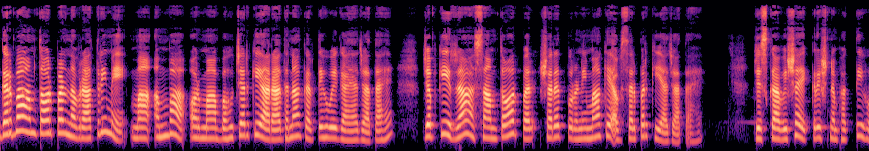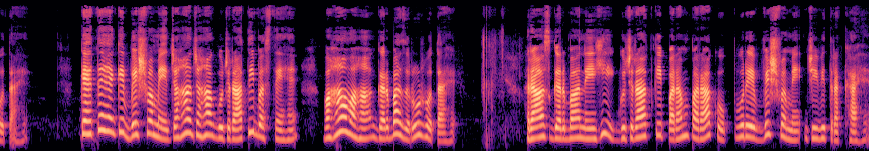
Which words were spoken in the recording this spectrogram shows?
गरबा आमतौर पर नवरात्रि में माँ अम्बा और माँ बहुचर की आराधना करते हुए गाया जाता है, जबकि रास आमतौर पर शरद पूर्णिमा के अवसर पर किया जाता है। जिसका विषय कृष्ण भक्ति होता है। कहते हैं कि विश्व में जहाँ जहाँ गुजराती बसते हैं वहाँ वहाँ गरबा ज़रूर होता है। रास गरबा ने ही गुजरात की परंपरा को पूरे विश्व में जीवित रखा है।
